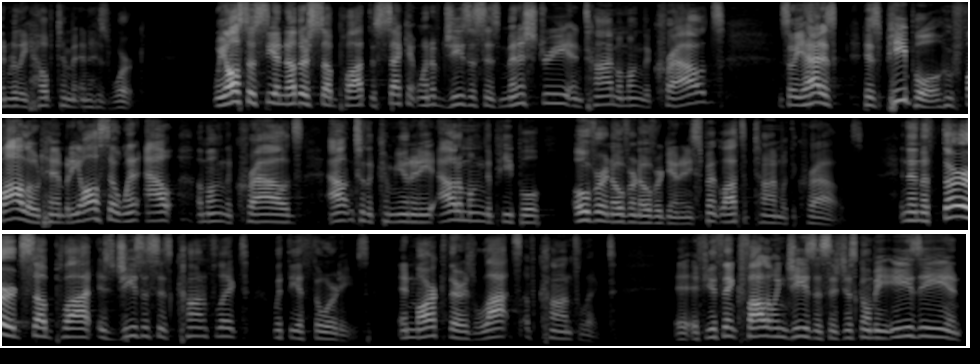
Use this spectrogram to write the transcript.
and really helped him in his work. We also see another subplot, the second one of Jesus' ministry and time among the crowds. So he had his, his people who followed him, but he also went out among the crowds, out into the community, out among the people over and over and over again. And he spent lots of time with the crowds. And then the third subplot is Jesus' conflict with the authorities. In Mark, there's lots of conflict. If you think following Jesus is just going to be easy and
